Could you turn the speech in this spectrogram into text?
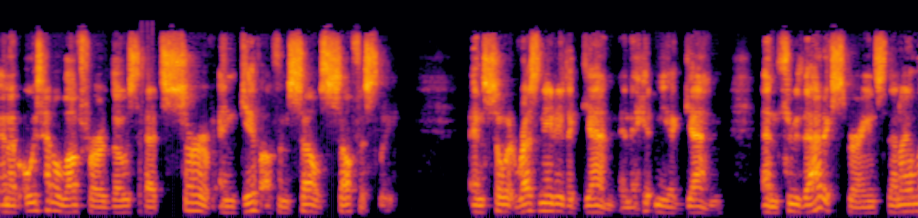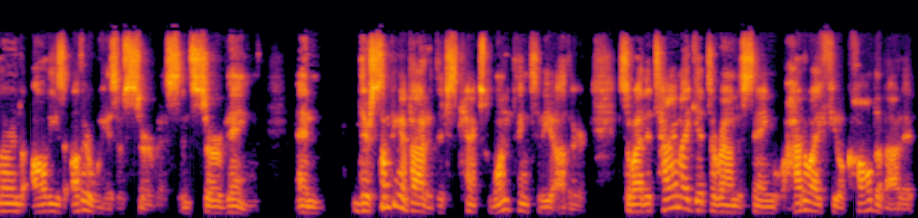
and I've always had a love for those that serve and give of themselves selflessly. And so it resonated again and it hit me again. And through that experience, then I learned all these other ways of service and serving. And there's something about it that just connects one thing to the other. So by the time I get around to saying, how do I feel called about it?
